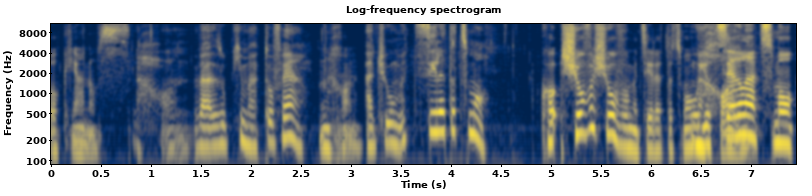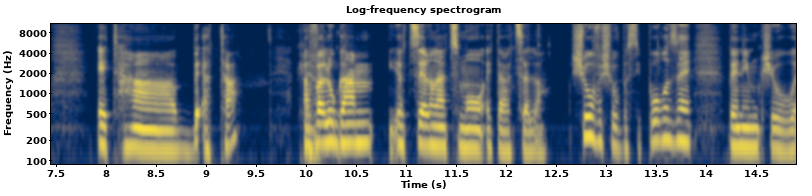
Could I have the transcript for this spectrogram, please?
אוקיינוס. נכון, ואז הוא כמעט טובע. נכון. עד שהוא מציל את עצמו. שוב ושוב הוא מציל את עצמו. נכון. הוא יוצר לעצמו את הבעתה, כן. אבל הוא גם יוצר לעצמו את ההצלה. שוב ושוב בסיפור הזה, בין אם כשהוא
